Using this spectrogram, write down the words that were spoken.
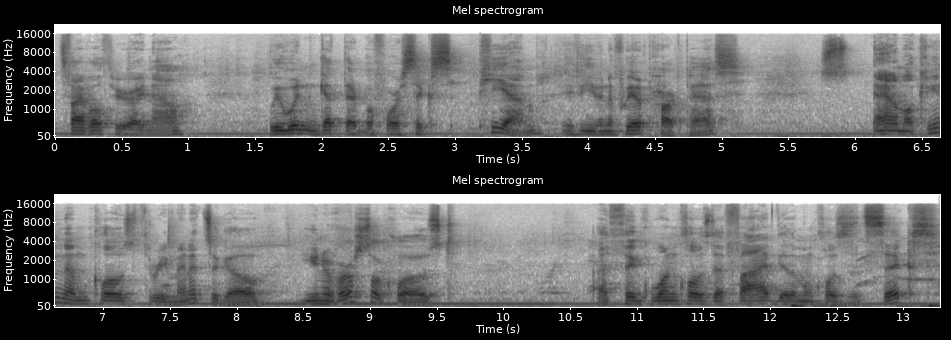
it's 5:03 right now. We wouldn't get there before 6 p.m. if even if we had a park pass. Animal Kingdom closed 3 minutes ago. Universal closed. I think one closed at 5, the other one closes at 6.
